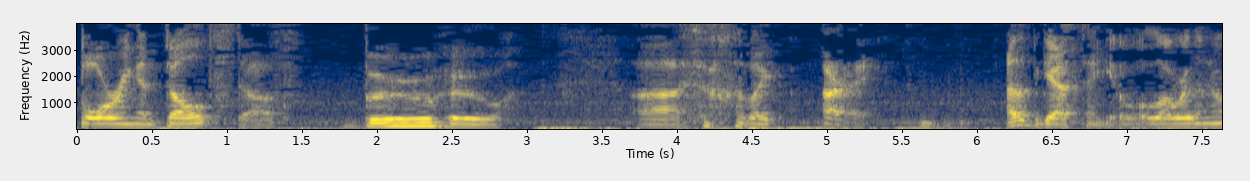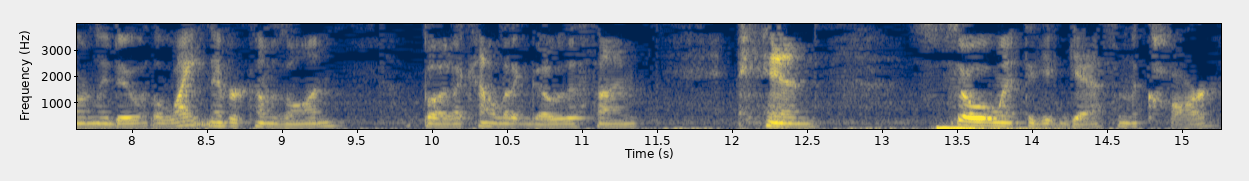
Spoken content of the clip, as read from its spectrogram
boring adult stuff. Boo hoo. Uh, so I was like, all right. I let the gas tank get a little lower than I normally do. The light never comes on, but I kind of let it go this time. And so I went to get gas in the car.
